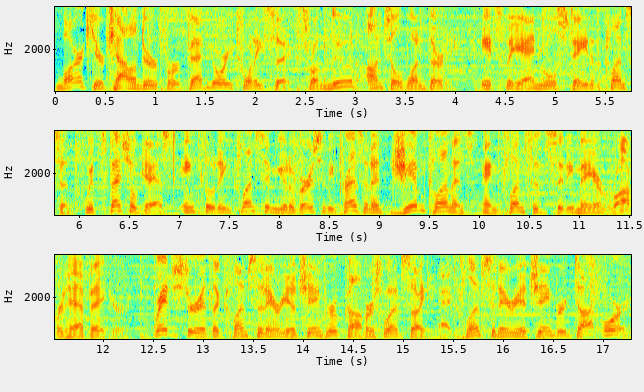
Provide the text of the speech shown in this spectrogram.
Mark your calendar for February 26th from noon until 1:30. It's the annual State of Clemson with special guests including Clemson University President Jim Clements and Clemson City Mayor Robert Halfacre. Register at the Clemson Area Chamber of Commerce website at clemsonareachamber.org.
